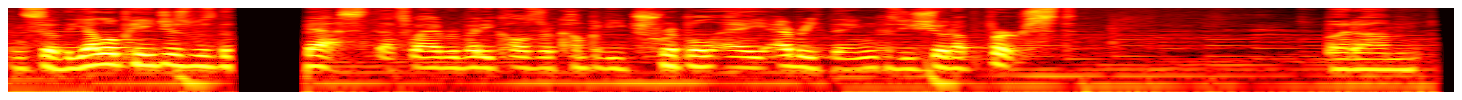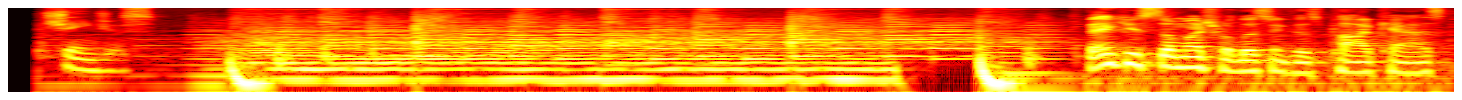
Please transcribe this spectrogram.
And so the Yellow Pages was the best. That's why everybody calls their company Triple A Everything because you showed up first. But um, changes. Thank you so much for listening to this podcast.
